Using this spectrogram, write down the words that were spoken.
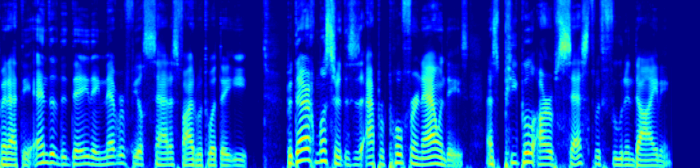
but at the end of the day, they never feel satisfied with what they eat. But Derech Mussar, this is apropos for nowadays, as people are obsessed with food and dieting.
